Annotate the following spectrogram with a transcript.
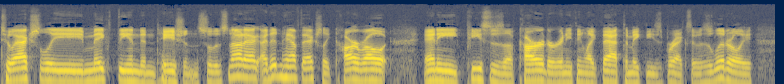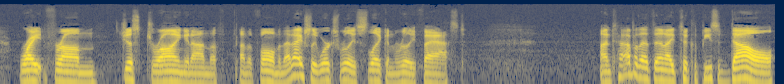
to actually make the indentations. So it's not I didn't have to actually carve out any pieces of card or anything like that to make these bricks. It was literally right from just drawing it on the on the foam, and that actually works really slick and really fast. On top of that, then I took the piece of dowel,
